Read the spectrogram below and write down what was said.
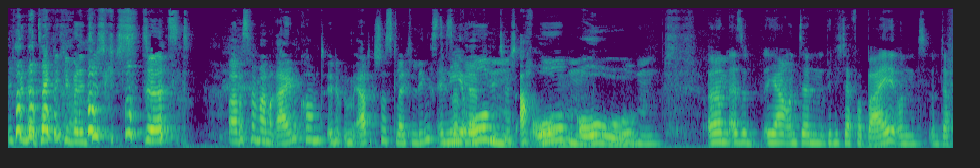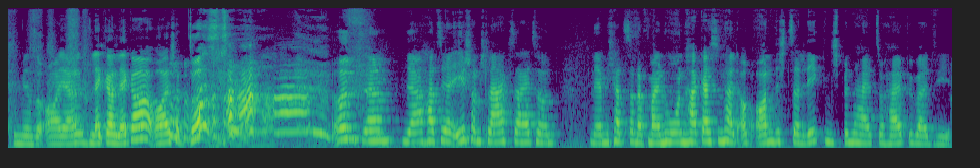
Ich bin tatsächlich über den Tisch gestürzt. War das, wenn man reinkommt, in, im Erdgeschoss gleich links dieser Nee, oben. Ach, oben. Oh. Oben. Ähm, also, ja, und dann bin ich da vorbei und, und dachte mir so, oh ja, lecker, lecker, oh, ich hab Durst. und ähm, ja, hatte ja eh schon Schlagseite und ja, mich hat es dann auf meinen hohen Hackerchen halt auch ordentlich zerlegt und ich bin halt so halb über die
